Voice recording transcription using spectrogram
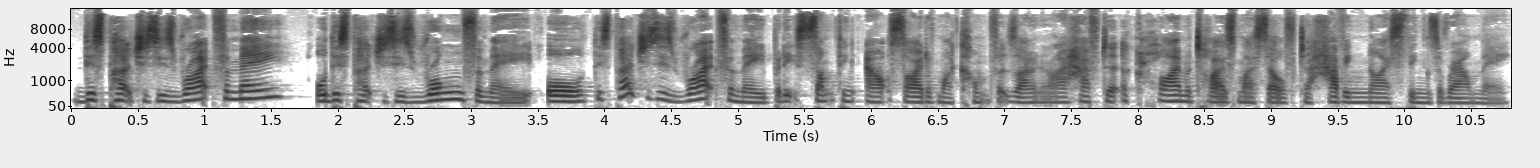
this purchase is right for me or this purchase is wrong for me, or this purchase is right for me, but it's something outside of my comfort zone, and I have to acclimatize myself to having nice things around me.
